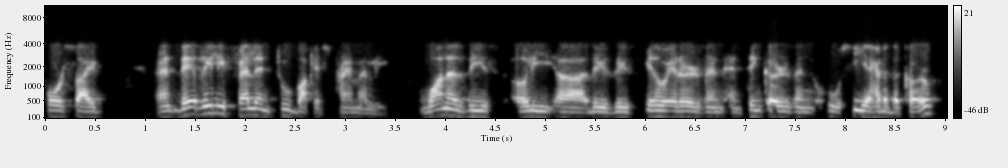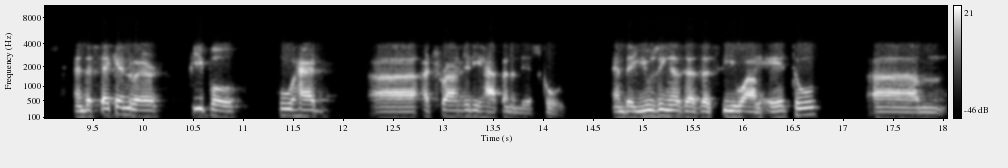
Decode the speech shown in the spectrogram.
foresight, and they really fell in two buckets primarily. One is these early uh, these these innovators and, and thinkers and who see ahead of the curve, and the second were people who had uh, a tragedy happen in their school and they're using us as a CYA tool, um,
